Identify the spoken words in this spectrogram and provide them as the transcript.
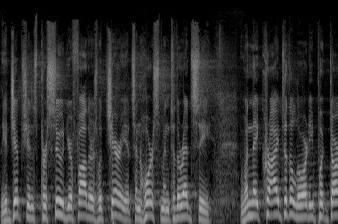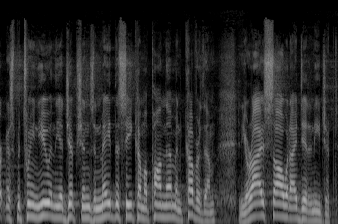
The Egyptians pursued your fathers with chariots and horsemen to the Red Sea. When they cried to the Lord, he put darkness between you and the Egyptians, and made the sea come upon them and cover them. And your eyes saw what I did in Egypt.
